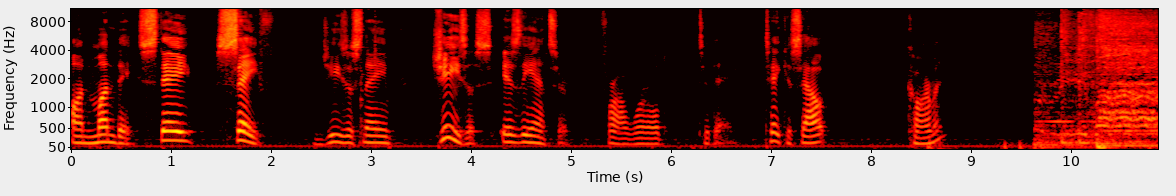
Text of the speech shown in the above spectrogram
on Monday. Stay safe. In Jesus' name, Jesus is the answer for our world today. Take us out, Carmen. Revive.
